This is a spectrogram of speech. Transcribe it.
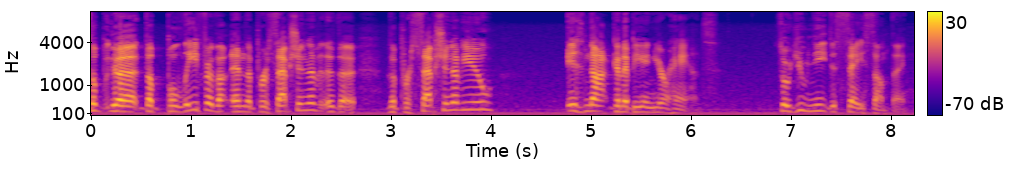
the the, the belief or the and the perception of the the perception of you is not going to be in your hands. So you need to say something.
